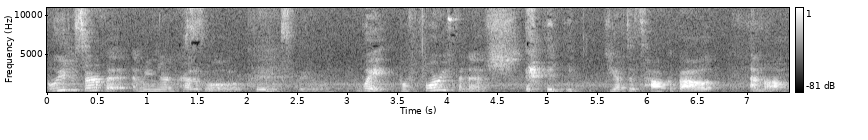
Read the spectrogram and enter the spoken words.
Well, you deserve it. I mean, you're incredible. So, thanks, boo. Wait, before we finish, you have to talk about Mo.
